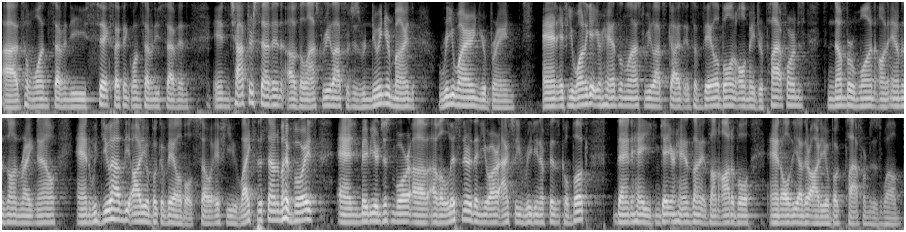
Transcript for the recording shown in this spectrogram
uh, to 176, I think 177 in chapter seven of the Last Relapse, which is renewing your mind, rewiring your brain. And if you want to get your hands on the last relapse, guys, it's available on all major platforms. It's number one on Amazon right now. And we do have the audiobook available. So if you liked the sound of my voice and maybe you're just more of, of a listener than you are actually reading a physical book, then hey, you can get your hands on it. It's on Audible and all the other audiobook platforms as well.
